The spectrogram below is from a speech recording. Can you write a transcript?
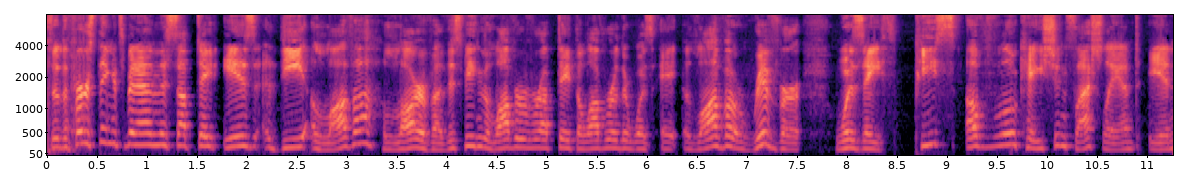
So the first thing that's been added in this update is the lava larva. This being the lava river update, the lava river was a lava river was a piece of location slash land in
